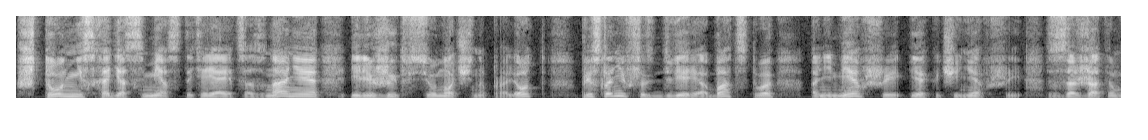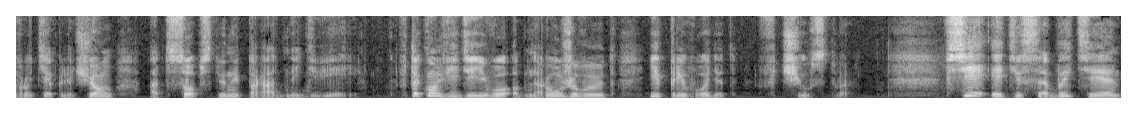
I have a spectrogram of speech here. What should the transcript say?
что он, не сходя с места, теряет сознание и лежит всю ночь напролет, прислонившись к двери аббатства, онемевший и окоченевший, с зажатым в руке ключом от собственной парадной двери. В таком виде его обнаруживают и приводят в чувство. Все эти события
